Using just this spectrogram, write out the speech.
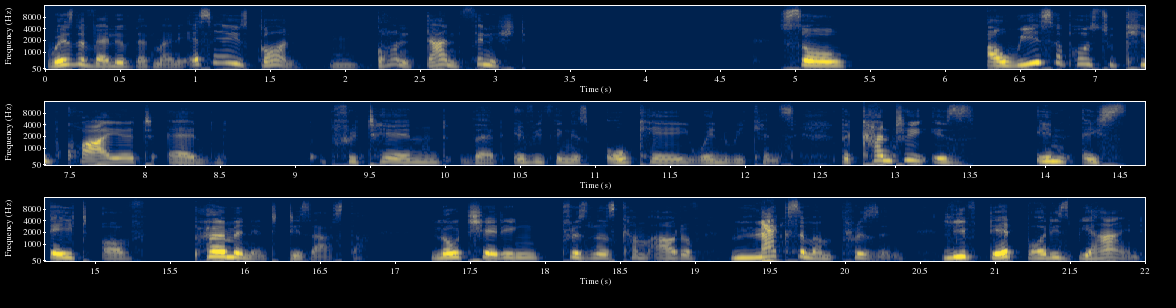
Where's the value of that money? SA is gone. Mm. Gone, done, finished. So, are we supposed to keep quiet and pretend that everything is okay when we can? See? The country is in a state of permanent disaster load shedding, prisoners come out of maximum prison. leave dead bodies behind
